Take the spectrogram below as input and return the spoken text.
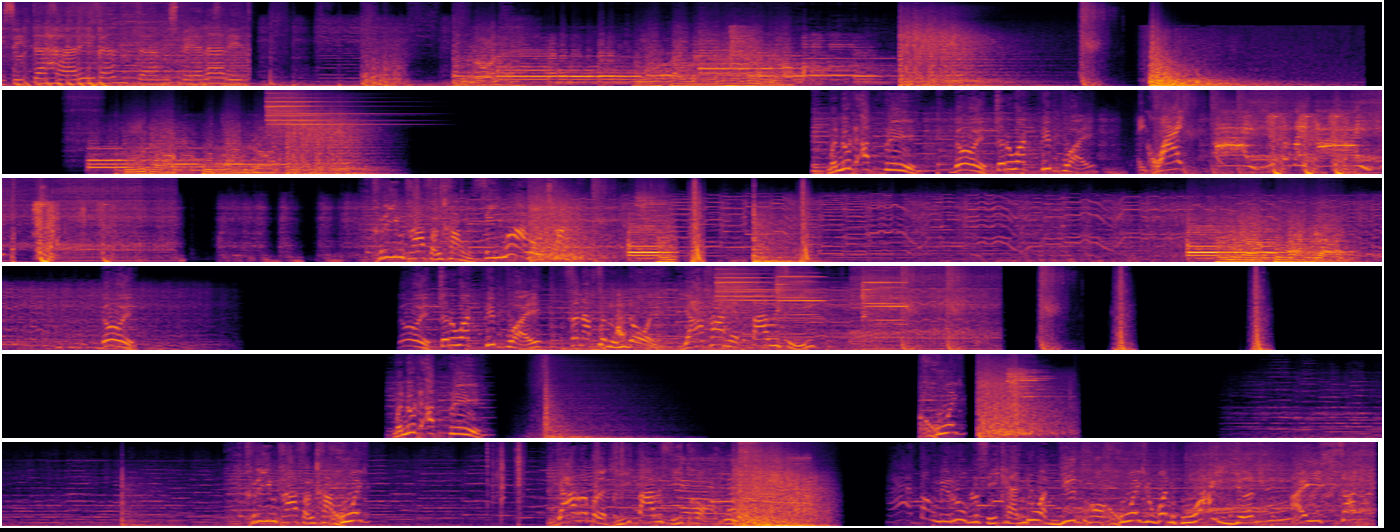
Vi sitter här i väntan och spelar lite มนุษย์อัปรี โดยจรวดพริบไหว ไอ้ควาย ตายมันไม่ตาย ครีมทาสังขังซีมาโลชั่น โดย โดยจรวดพริบไหว สนับสนุนโดย ยาฆ่าเห็บตาฤาษี มนุษย์อัปรีคุยครีมทาสังขารคุยยาระเบิดหีตาฤาษีถอกหัวแพ้ต้องมีรูปฤาษีแขนด้วน ยืนถอกคุยอยู่บนหัวไอ้เยินไอ้สัตว์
